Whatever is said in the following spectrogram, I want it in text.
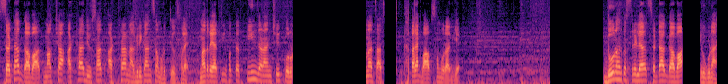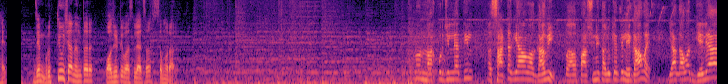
सटा गावात मागच्या अठरा दिवसात अठरा नागरिकांचा मृत्यू झालाय. मात्र यातील फक्त तीन जणांची कोरोना चाचणी धकाल्या बाब समोर आली आहे. दोन हजार असलेल्या सटा गावात रुग्ण आहेत जे मृत्यूच्या नंतर पॉझिटिव्ह असल्याचं समोर आलं. म्हणून नागपूर जिल्ह्यातील साटक या गावी पार्श्वनी तालुक्यातील हे गाव आहे. या गावात गेल्या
